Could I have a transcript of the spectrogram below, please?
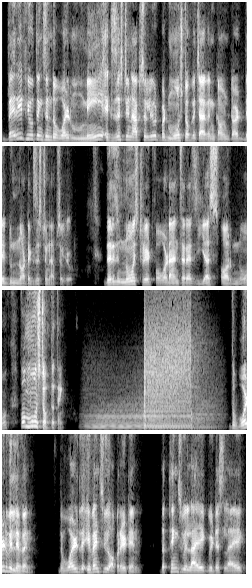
Very few things in the world may exist in absolute but most of which i've encountered they do not exist in absolute. There is no straightforward answer as yes or no for most of the thing the world we live in, the world, the events we operate in, the things we like, we dislike,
